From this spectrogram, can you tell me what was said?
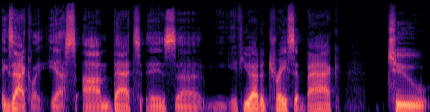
Exactly. Yes. Um, that is, uh, if you had to trace it back to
